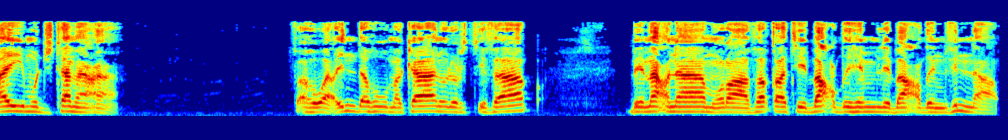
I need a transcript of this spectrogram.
أي مجتمعا. فهو عنده مكان الارتفاق بمعنى مرافقة بعضهم لبعض في النار.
